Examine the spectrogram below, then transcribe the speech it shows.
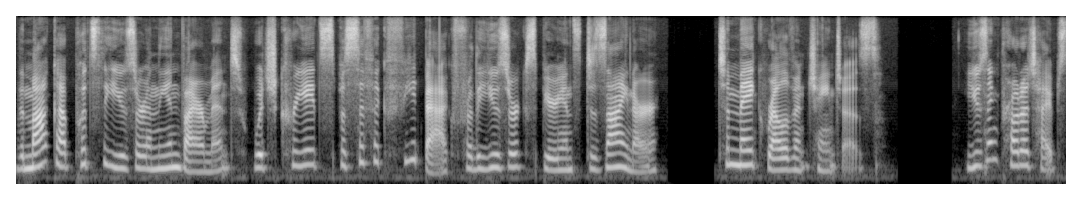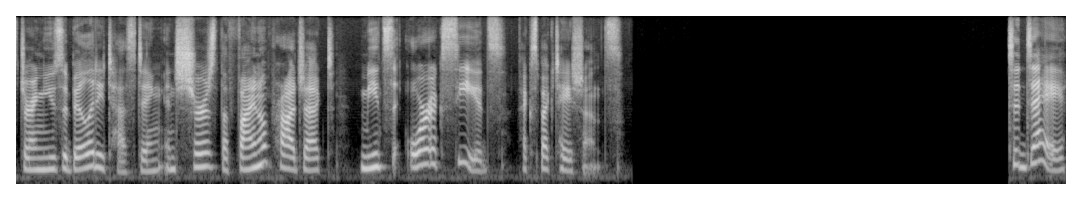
The mockup puts the user in the environment, which creates specific feedback for the user experience designer to make relevant changes. Using prototypes during usability testing ensures the final project meets or exceeds expectations. Today,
